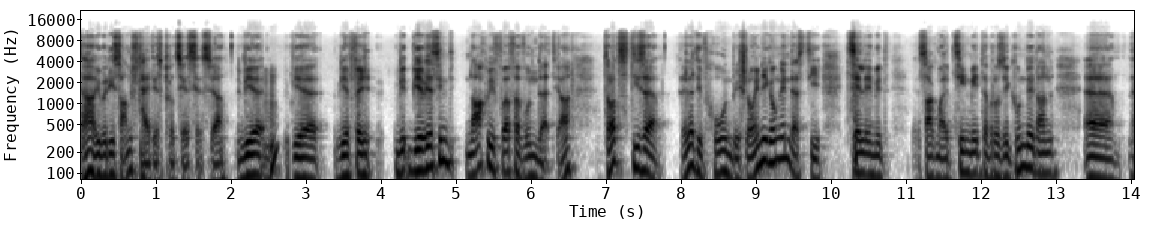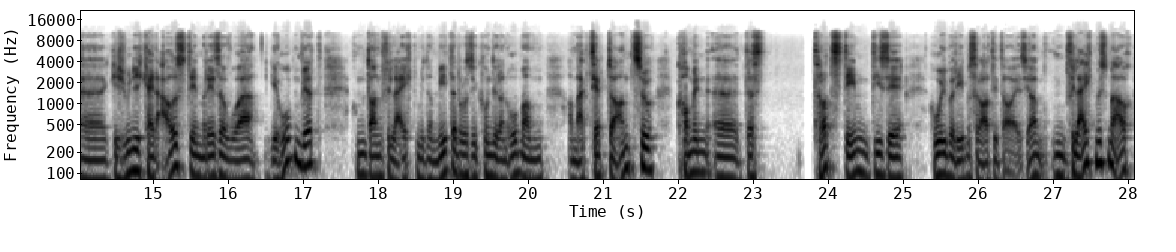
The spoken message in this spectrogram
ja, über die Sanftheit des Prozesses. Ja. Wir, mhm. wir, wir, wir, wir sind nach wie vor verwundert. Ja. Trotz dieser relativ hohen Beschleunigungen, dass die Zelle mit, sag mal, 10 Meter pro Sekunde dann äh, äh, Geschwindigkeit aus dem Reservoir gehoben wird, um dann vielleicht mit einem Meter pro Sekunde dann oben am, am Akzeptor anzukommen, äh, dass trotzdem diese hohe Überlebensrate da ist. Ja, vielleicht müssen wir auch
